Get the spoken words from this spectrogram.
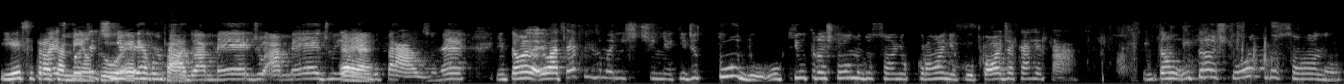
E esse tratamento. Mas você tinha é... perguntado a médio, a médio e é. a longo prazo, né? Então eu até fiz uma listinha aqui de tudo o que o transtorno do sono crônico pode acarretar. Então, o transtorno do sono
